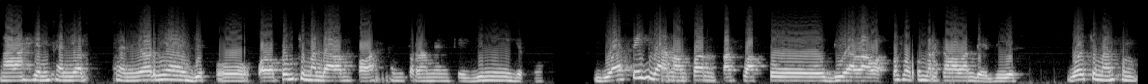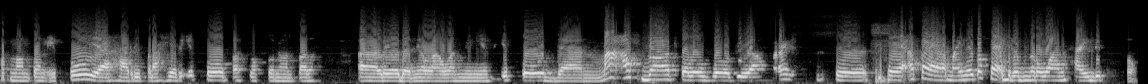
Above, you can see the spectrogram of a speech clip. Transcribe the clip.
ngalahin senior seniornya gitu. Walaupun cuma dalam kelas turnamen kayak gini gitu. Gua sih nggak nonton pas waktu dia lawan pas waktu mereka lawan Dedis gue cuma sempet nonton itu ya hari terakhir itu pas waktu nonton uh, Leo Daniel lawan Minions itu. Dan maaf banget kalau gue bilang mereka kayak apa ya mainnya tuh kayak bener-bener one sided tuh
